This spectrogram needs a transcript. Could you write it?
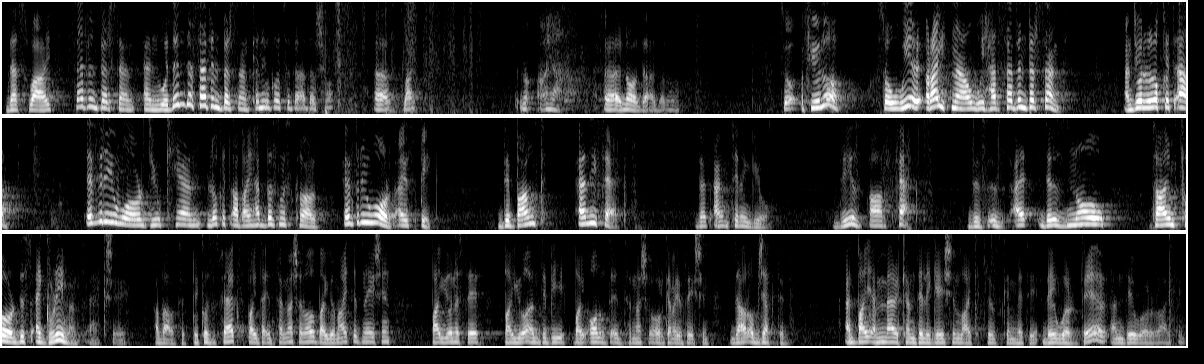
That's why 7%, and within the 7%, can you go to the other shot, uh, slide? No, oh yeah, uh, no, the other one. So if you look, so we right now we have 7%, and you look it up. Every word you can look it up. I have business cards. Every word I speak debunk any fact that I'm telling you. These are facts. This is, I, there is no time for disagreements actually about it because facts by the international, by United Nations, by UNICEF, by UNDP, by all of the international organizations. They are objective and by American delegation like Flynn Committee. They were there and they were writing.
